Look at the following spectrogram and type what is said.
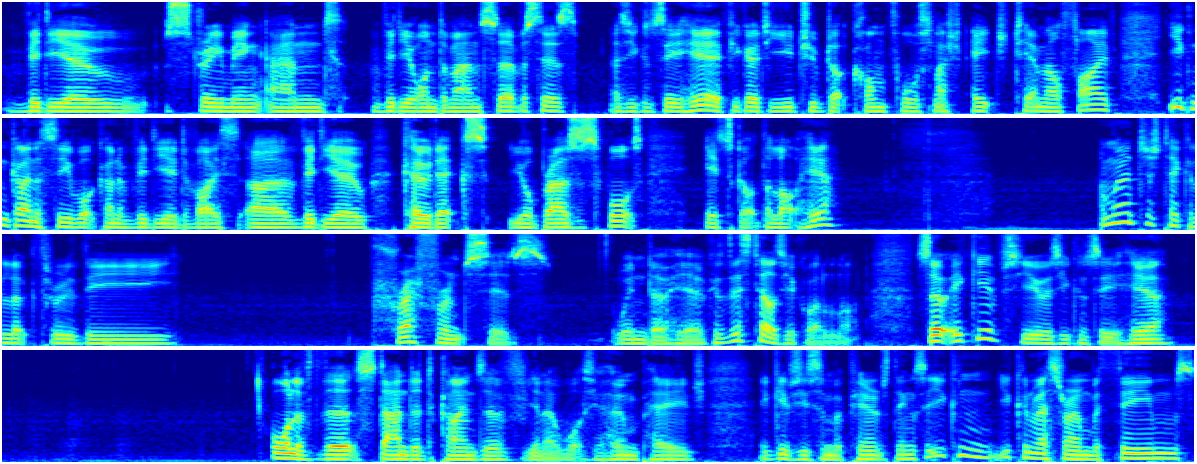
video streaming and video on demand services. As you can see here, if you go to youtube.com forward slash HTML5, you can kind of see what kind of video device, uh, video codecs your browser supports. It's got the lot here. I'm going to just take a look through the preferences window here because this tells you quite a lot. So it gives you, as you can see here, all of the standard kinds of you know what's your home page. It gives you some appearance things, so you can you can mess around with themes.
